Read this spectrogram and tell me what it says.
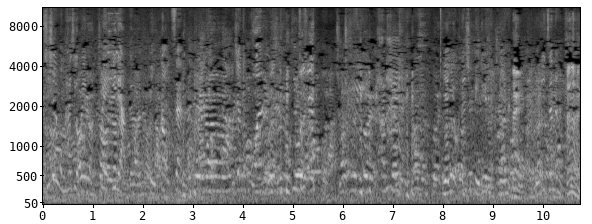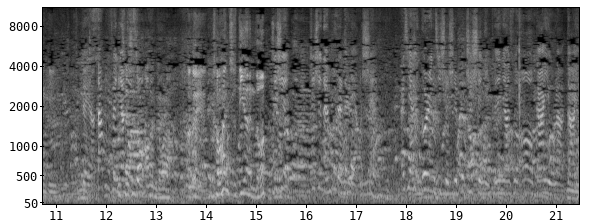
其实我们还是有被被一两个人比到站的。我叫你滚出去，出去也有，但是比率很低很低，对比例真的很低真的很低。对啊，大部分你要陈世忠好很多了。啊，对，仇恨值低了很多。这是这是南部人的良善，而且很多人即使是不支持你，可是人家说哦加油啦加油，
